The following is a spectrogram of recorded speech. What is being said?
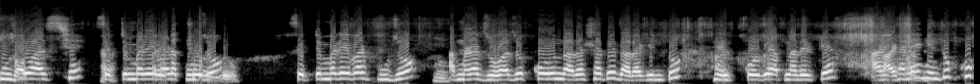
পুজো আসছে সেপ্টেম্বরে এবার এটা পুজো। সেপ্টেম্বরে এবার পুজো। আপনারা যোগাযোগ করুন দাদার সাথে দাদা কিন্তু হেল্প করবে আপনাদেরকে। আর এখানে কিন্তু খুব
